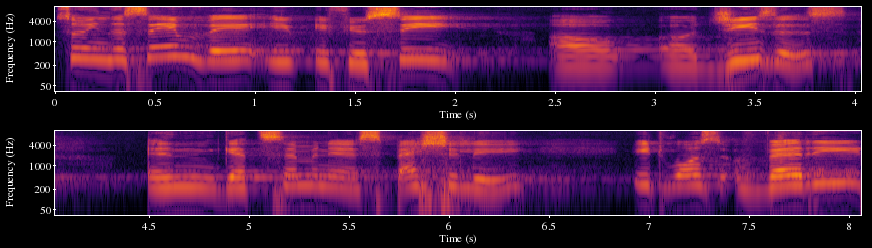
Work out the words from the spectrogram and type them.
So in the same way if, if you see uh, uh, jesus in gethsemane especially it was very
